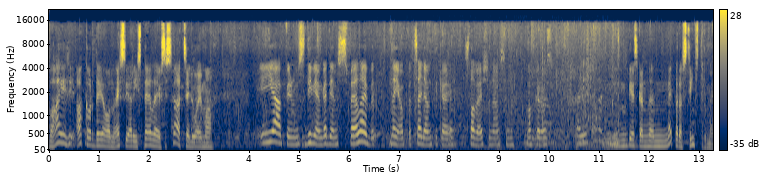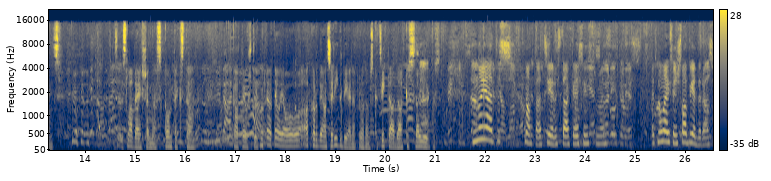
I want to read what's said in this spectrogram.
Vai akordeonu esi arī spēlējusi svētceļojumā? Jā, pirms diviem gadiem spēlēju, bet ne jau pa ceļam, tikai slavēšanās un vakaros. Diezgan neparasts instruments slavēšanas kontekstā. Kā tev šķiet? Nu, tev, tev jau akordeons ir ikdiena, protams, ka citādākas sajūtas. Nu jā, tas nav tāds ierastākais instruments, bet man liekas, viņš labi iedarās.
